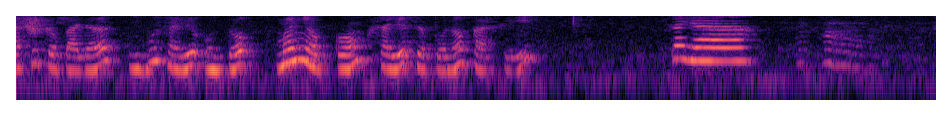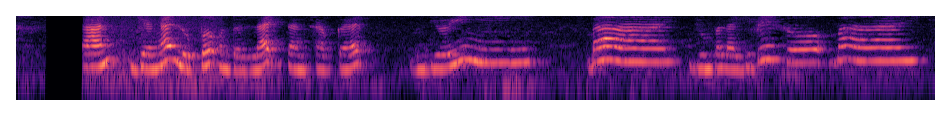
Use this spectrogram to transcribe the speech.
Kasih kepada ibu saya untuk menyokong saya sepenuh kasih saya. Dan jangan lupa untuk like dan subscribe video ini. Bye. Jumpa lagi besok. Bye.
